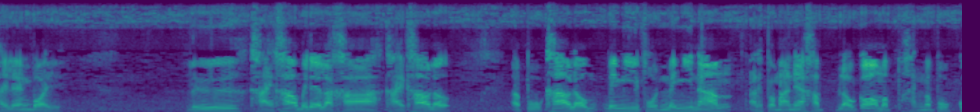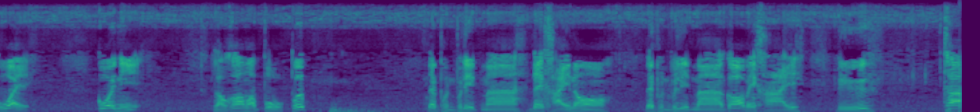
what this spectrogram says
ภัยแล้งบ่อย หรือขายข้าวไม่ได้ราคา ขายข้าวแล้วปลูกข้าวแล้วไม่มีฝนไม่มีน้ำอะไรประมาณนี้ครับ เราก็มาหันมาปลูกกล้วย กล้วยนี่ เราก็มาปลูกปุ๊บได้ผลผลิตมาได้ขายหนอ่อได้ผลผลิตมาก็ไปขาย หรือ ถ้า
